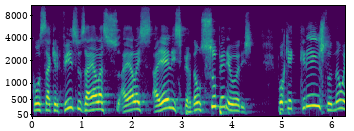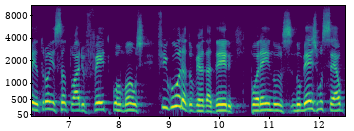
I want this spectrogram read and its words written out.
com sacrifícios a elas, a elas, a eles, perdão, superiores porque Cristo não entrou em santuário feito por mãos, figura do verdadeiro, porém no, no mesmo céu,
